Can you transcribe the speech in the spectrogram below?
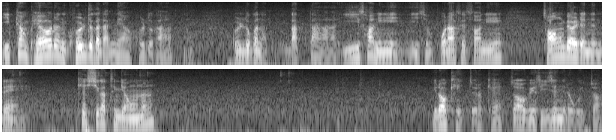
이평 배열은 골드가 낫네요. 골드가. 네. 골드가 낫, 낫다. 이 선이 이 지금 보라색 선이 정별됐는데 캐시 같은 경우는 이렇게 있죠. 이렇게 저 위에서 이젠이라고 있죠.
